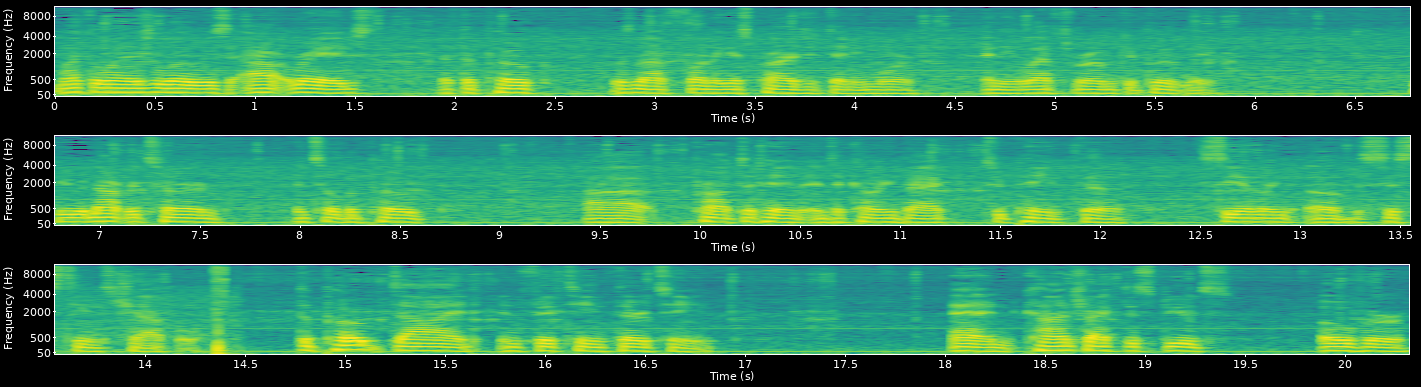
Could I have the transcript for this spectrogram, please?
Michelangelo was outraged that the Pope was not funding his project anymore, and he left Rome completely. He would not return until the Pope uh, prompted him into coming back to paint the ceiling of the Sistine Chapel. The Pope died in 1513, and contract disputes over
